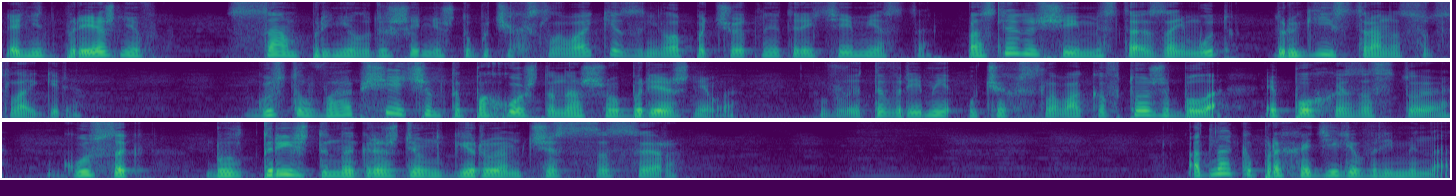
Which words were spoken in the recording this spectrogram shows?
Леонид Брежнев сам принял решение, чтобы Чехословакия заняла почетное третье место. Последующие места займут другие страны соцлагеря. Густав вообще чем-то похож на нашего Брежнева. В это время у чехословаков тоже была эпоха застоя. Гусак был трижды награжден героем ЧССР. Однако проходили времена.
